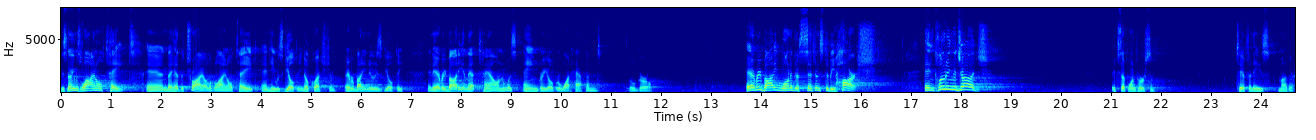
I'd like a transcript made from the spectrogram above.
His name is Lionel Tate, and they had the trial of Lionel Tate, and he was guilty, no question. Everybody knew he was guilty. And everybody in that town was angry over what happened. Little girl. Everybody wanted the sentence to be harsh, including the judge, except one person Tiffany's mother.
